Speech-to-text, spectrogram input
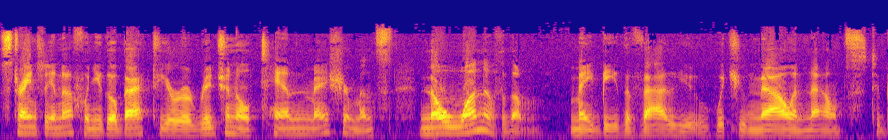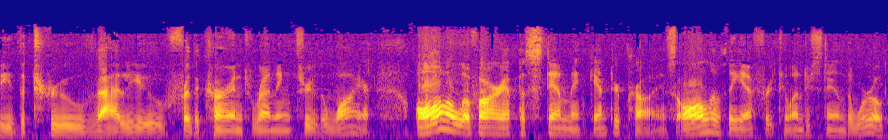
Strangely enough, when you go back to your original 10 measurements, no one of them may be the value which you now announce to be the true value for the current running through the wire. All of our epistemic enterprise, all of the effort to understand the world,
